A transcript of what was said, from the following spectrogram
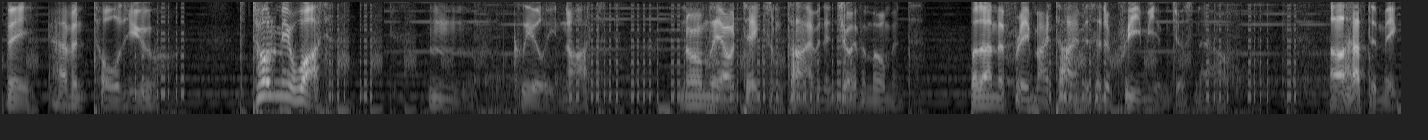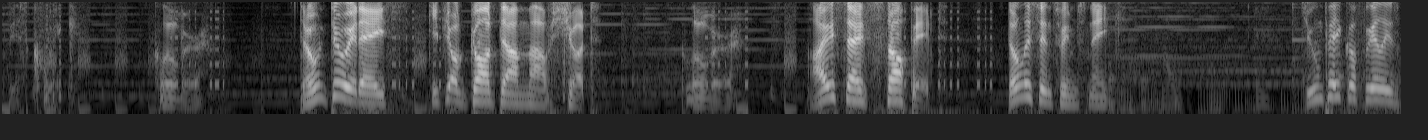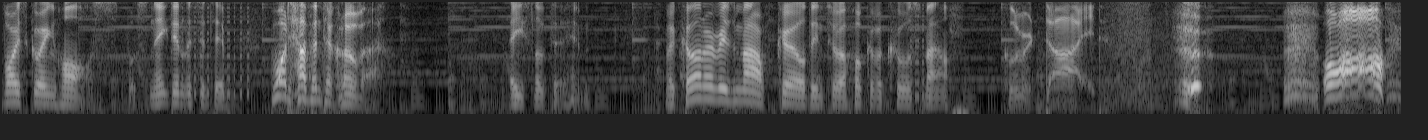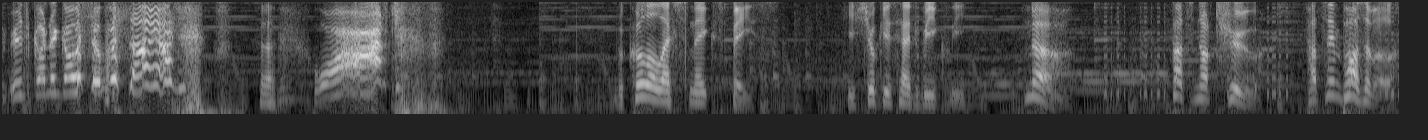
They haven't told you? Told me what? Hmm, clearly not. Normally I would take some time and enjoy the moment. But I'm afraid my time is at a premium just now. I'll have to make this quick. Clover. Don't do it, Ace! Keep your goddamn mouth shut. Clover. I said stop it! Don't listen to him, Snake. Junpei could feel his voice going hoarse, but Snake didn't listen to him. What happened to Clover? Ace looked at him. The corner of his mouth curled into a hook of a cruel smile. Clover died. oh! It's gonna go Super Saiyan! what? The colour left Snake's face. He shook his head weakly. No! That's not true! That's impossible!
